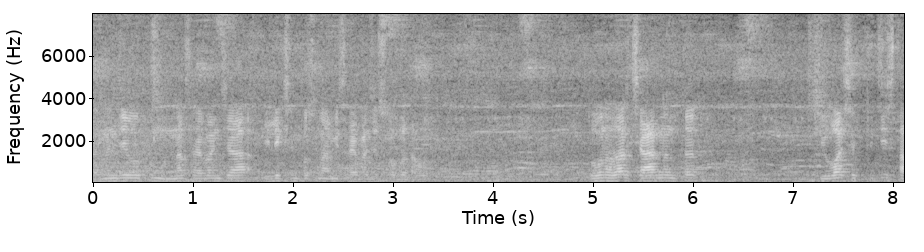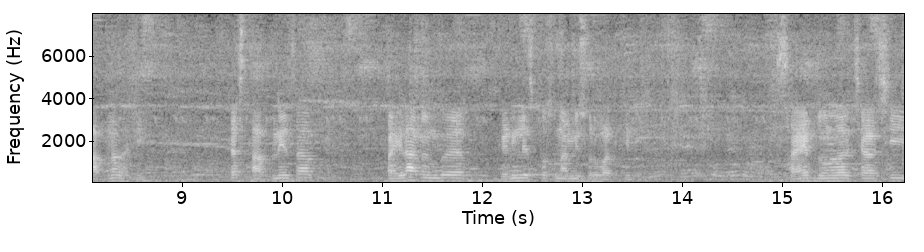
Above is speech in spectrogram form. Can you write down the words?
धनंजय उर्फ मुन्ना साहेबांच्या इलेक्शनपासून आम्ही साहेबांच्या सोबत आहोत. दोन हजार चार नंतर युवा शक्तीची स्थापना झाली. त्या स्थापनेचा पहिला मेंबर गणिलेसपासून आम्ही सुरुवात केली. साहेब दोन हजार चारची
